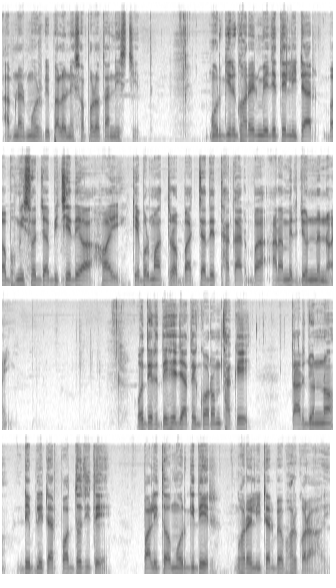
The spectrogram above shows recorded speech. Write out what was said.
আপনার মুরগি পালনে সফলতা নিশ্চিত। মুরগির ঘরের মেঝেতে লিটার বা ভূমিসজ্জা বিছিয়ে দেওয়া হয় কেবলমাত্র বাচ্চাদের থাকার বা আরামের জন্য নয়। ওদের দেহে যাতে গরম থাকে, তার জন্য ডিপ লিটার পদ্ধতিতে পালিত মুরগিদের ঘরে লিটার ব্যবহার করা হয়।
